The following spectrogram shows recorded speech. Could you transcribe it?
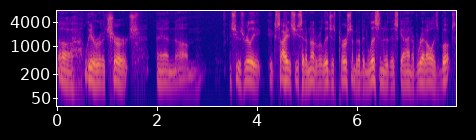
uh, leader of a church, and um, she was really excited. She said, "I'm not a religious person, but I've been listening to this guy, and I've read all his books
